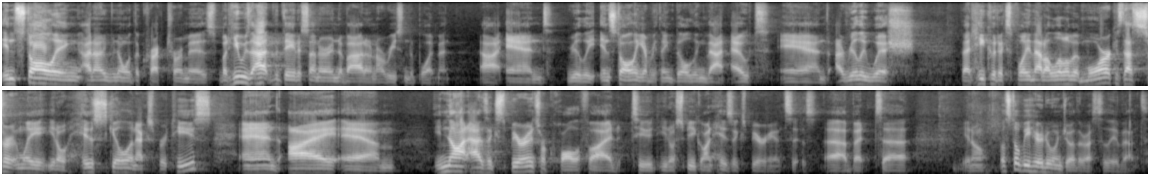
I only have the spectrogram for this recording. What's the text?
installing, I don't even know what the correct term is, but he was at the data center in Nevada in our recent deployment uh, and really installing everything, building that out. And I really wish that he could explain that a little bit more because that's certainly, you know, his skill and expertise. And I am not as experienced or qualified to, you know, speak on his experiences. Uh, but, uh, you know, he'll still be here to enjoy the rest of the event.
